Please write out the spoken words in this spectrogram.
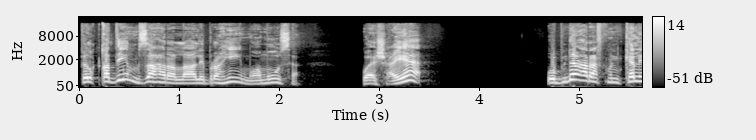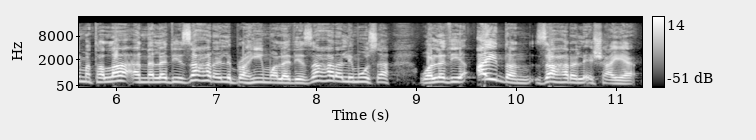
في القديم ظهر الله لإبراهيم وموسى وأشعياء. وبنعرف من كلمة الله أن الذي ظهر لإبراهيم والذي ظهر لموسى والذي أيضا ظهر لإشعياء.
